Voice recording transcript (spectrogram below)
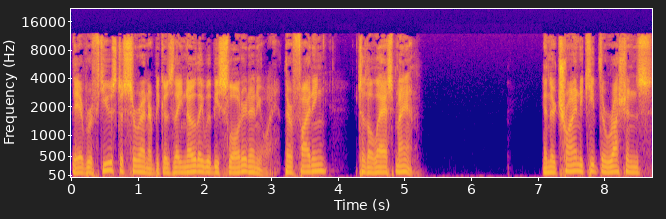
They have refused to surrender because they know they would be slaughtered anyway. They're fighting to the last man. And they're trying to keep the Russians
